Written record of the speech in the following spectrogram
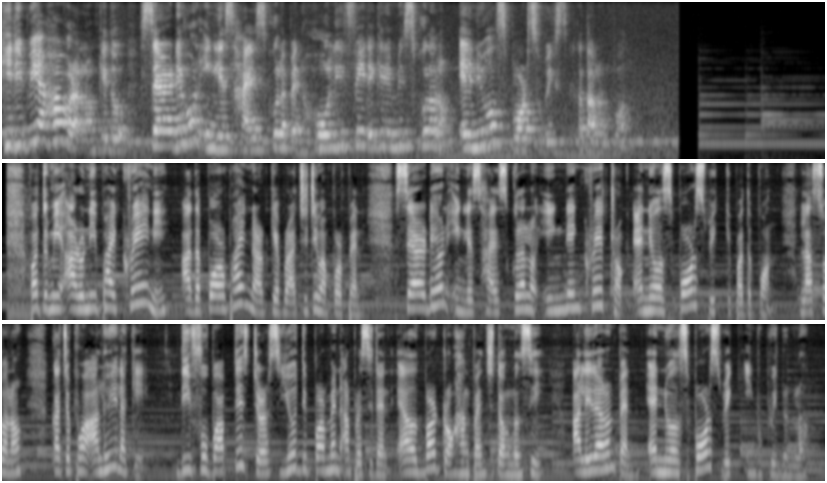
হিডিপি অহা বৰাল কিন্তু চেৰদে হন ইংলিছ হাই স্কুল আপেন হলি ফেট একাডেমি স্কুলৰ এনুৱেল স্পৰ্টছ উইকছ কাতালন পন পাতুমি আৰু নিফাই ক্ৰেইনি আদা পৰফাই নাৰকে পৰা চিটিমা পৰপেন চেৰদেহন ইংলিছ হাই স্কুলৰ ইংলেন ক্ৰেট্ৰক এনুৱেল স্পৰ্টছ উইক কে পাতোপন লাচন কাজপুৱা আলহী লাকি Diphu Baptist church youth department আৰু প্ৰেচিডেণ্ট এলবাৰ্ট ৰহাং পেন চিটং নুচি আলিৰানন পেন এনুৱেল স্পৰ্টছ উইক ইং পিন্ধুন লয়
